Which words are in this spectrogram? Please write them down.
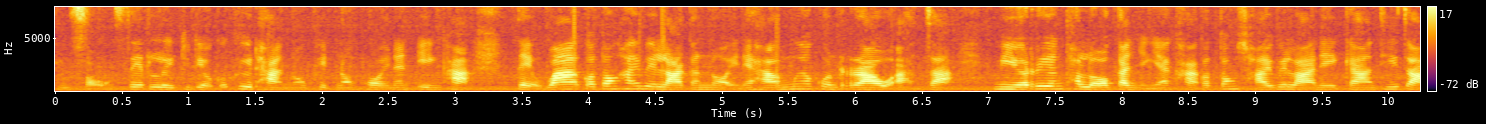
ถึง 2เซตเลยทีเดียวก็คือทางน้องเพชรน้องพลอยนั่นเองค่ะ แต่ว่าก็ต้องให้เวลากันหน่อยนะคะ เมื่อคนเราอาจจะมีเรื่องทะเลาะกันอย่างเงี้ยค่ะ ก็ต้องใช้เวลาในการที่จะ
